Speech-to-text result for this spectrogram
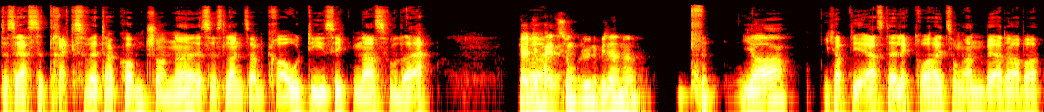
das erste Dreckswetter kommt schon, ne? Es ist langsam grau, diesig, nass. Bläh. Ja, die äh, Heizung glüht wieder, ne? Ja, ich habe die erste Elektroheizung an, werde aber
